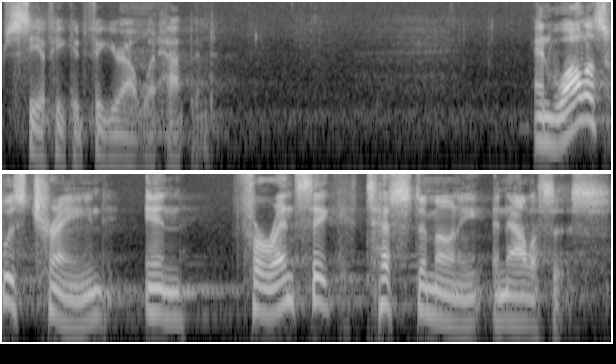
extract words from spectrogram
see if he could figure out what happened. And Wallace was trained in forensic testimony analysis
